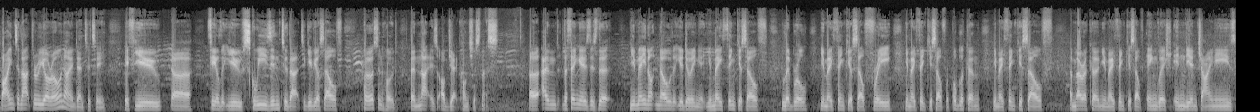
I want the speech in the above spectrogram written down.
bind to that through your own identity, if you uh, feel that you squeeze into that to give yourself personhood, then that is object consciousness. Uh, and the thing is, is that you may not know that you're doing it. You may think yourself liberal, you may think yourself free, you may think yourself Republican, you may think yourself American, you may think yourself English, Indian, Chinese,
